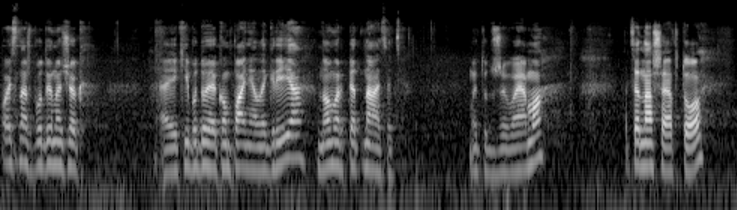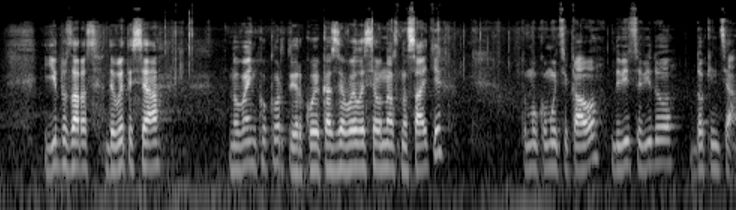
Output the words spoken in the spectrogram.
Ось наш будиночок, е, який будує компанія Allegria, номер 15. Ми тут живемо. Це наше авто. Їду зараз дивитися новеньку квартирку, яка з'явилася у нас на сайті. Тому кому цікаво, дивіться відео до кінця.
